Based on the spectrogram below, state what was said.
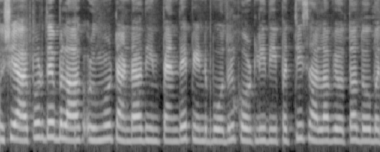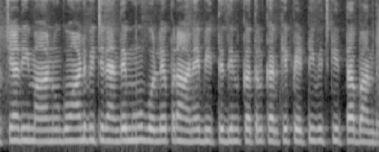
ਹੁਸ਼ਿਆਰਪੁਰ ਦੇ ਬਲਾਕ ਉੜਮੂ ਟਾਂਡਾ ਅਧੀਨ ਪੈਂਦੇ ਪਿੰਡ ਬੋਦਲ ਕੋਟਲੀ ਦੀ 25 ਸਾਲਾ ਵਿਆਹੁਤਾ ਦੋ ਬੱਚਿਆਂ ਦੀ ਮਾਂ ਨੂੰ ਗੁਆਂਢ ਵਿੱਚ ਰਹਿੰਦੇ ਮੂੰਹ ਬੋਲੇ ਭਰਾ ਨੇ ਬੀਤੇ ਦਿਨ ਕਤਲ ਕਰਕੇ ਪੇਟੀ ਵਿੱਚ ਕੀਤਾ ਬੰਦ।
